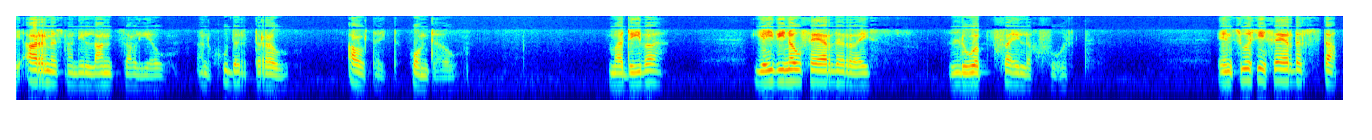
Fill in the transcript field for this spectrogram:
die armes van die land sal jou in goeder trou altyd onthou. Madiba jy wie nou verder reis loop veilig voort. En soos jy verder stap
